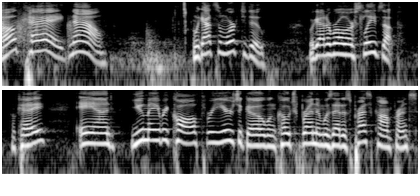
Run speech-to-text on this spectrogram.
Okay, now we got some work to do. We got to roll our sleeves up, okay? And you may recall three years ago when Coach Brennan was at his press conference.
